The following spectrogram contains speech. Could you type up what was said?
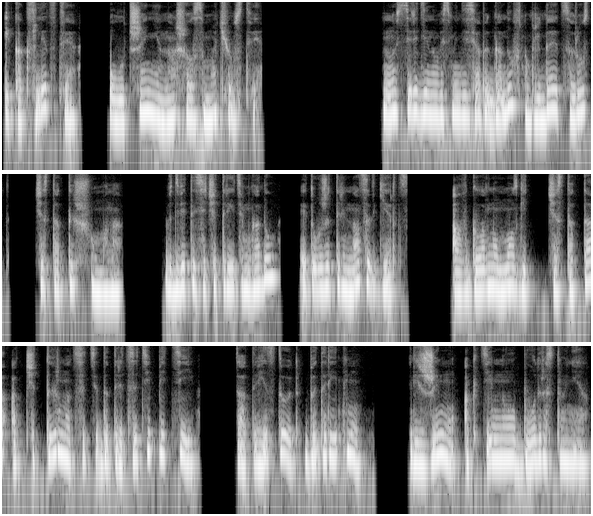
и, как следствие, улучшение нашего самочувствия. Но с середины 80-х годов наблюдается рост частоты Шумана. В 2003 году это уже 13 Гц, а в головном мозге частота от 14 до 35 соответствует бета-ритму, режиму активного бодрствования.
